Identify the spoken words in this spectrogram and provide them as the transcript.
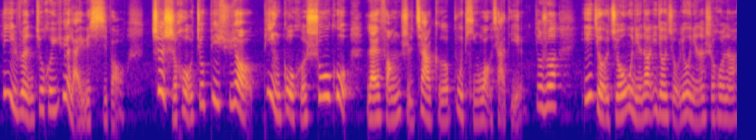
利润就会越来越稀薄，这时候就必须要并购和收购来防止价格不停往下跌，就是说。一九九五年到一九九六年的时候呢，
